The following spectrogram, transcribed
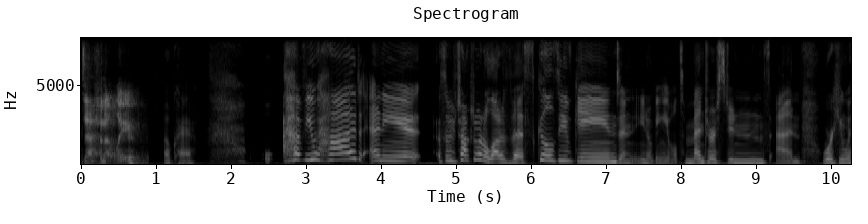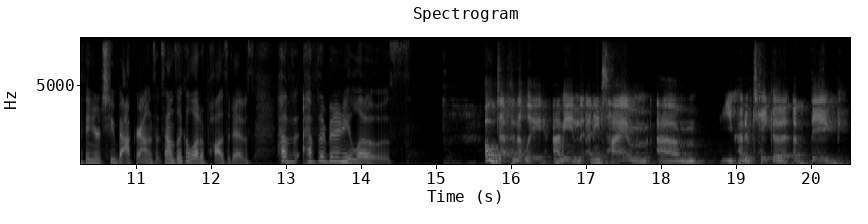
Definitely. Okay. Have you had any so we've talked about a lot of the skills you've gained and you know being able to mentor students and working within your two backgrounds. It sounds like a lot of positives. Have have there been any lows? Oh, definitely. I mean, anytime um, you kind of take a, a, big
